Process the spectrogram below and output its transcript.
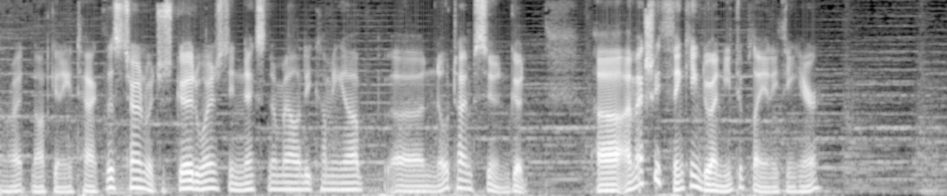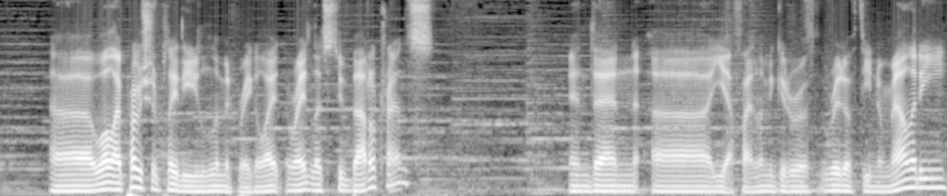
Alright, not getting attacked this turn, which is good. When's the next normality coming up? Uh, no time soon. Good. Uh, I'm actually thinking, do I need to play anything here? Uh, well, I probably should play the Limit right? right? Let's do Battle Trance. And then, uh, yeah, fine. Let me get rid of the Normality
